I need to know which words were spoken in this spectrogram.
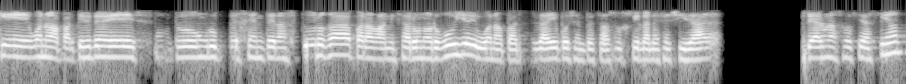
que, bueno, a partir de todo un grupo de gente en Asturga para organizar un orgullo y, bueno, a partir de ahí pues empezó a surgir la necesidad de crear una asociación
